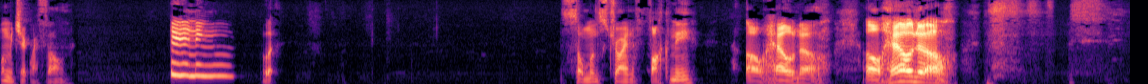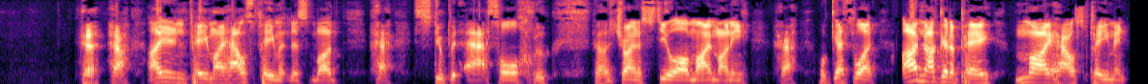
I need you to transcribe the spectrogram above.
let me check my phone. What? Someone's trying to fuck me? Oh hell no! Oh hell no! I didn't pay my house payment this month. Stupid asshole trying to steal all my money. Well, guess what? I'm not going to pay my house payment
